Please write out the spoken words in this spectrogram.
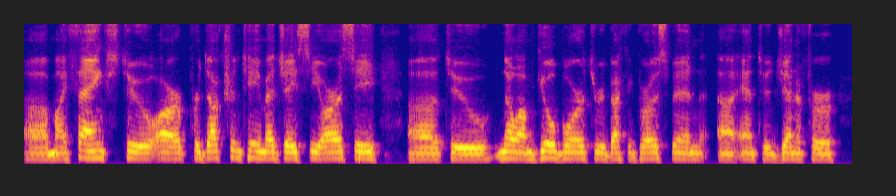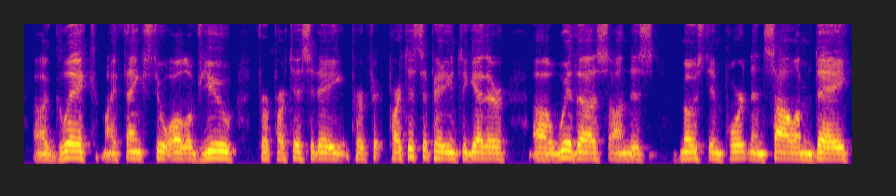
Uh, my thanks to our production team at JCRC, uh, to Noam Gilbor, to Rebecca Grossman, uh, and to Jennifer uh, Glick. My thanks to all of you for participating, participating together with us on this most important and solemn day.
